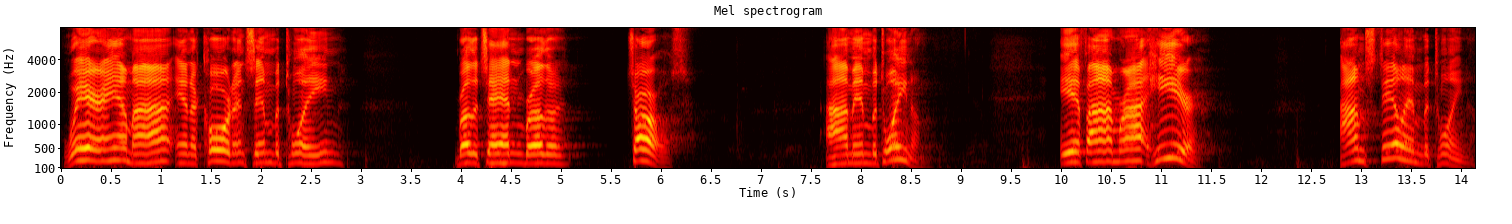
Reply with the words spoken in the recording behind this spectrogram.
where am I in accordance in between Brother Chad and Brother Charles? I'm in between them. If I'm right here, I'm still in between them.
